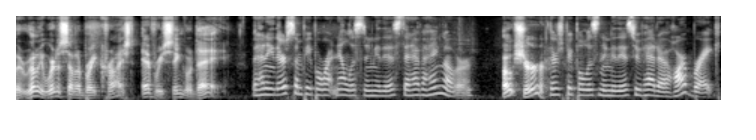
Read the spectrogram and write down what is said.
But really, we're to celebrate Christ every single day. But honey, there's some people right now listening to this that have a hangover. Oh, sure. There's people listening to this who've had a heartbreak.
